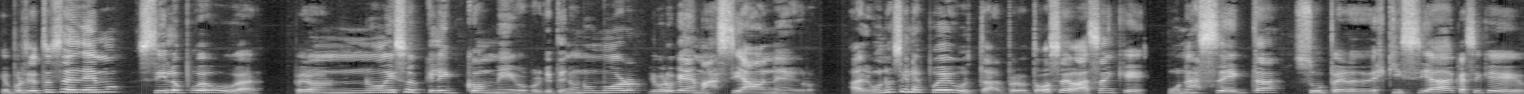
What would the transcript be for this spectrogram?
Que por cierto ese demo sí lo pude jugar, pero no hizo clic conmigo porque tiene un humor yo creo que demasiado negro. Algunos sí les puede gustar, pero todo se basa en que una secta súper desquiciada, casi que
